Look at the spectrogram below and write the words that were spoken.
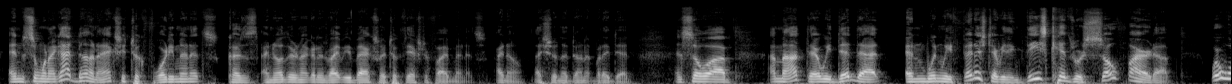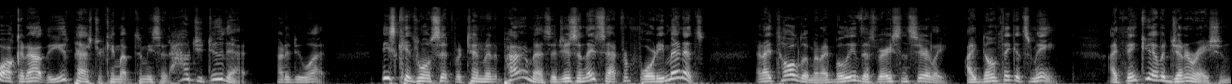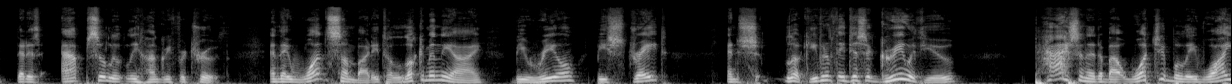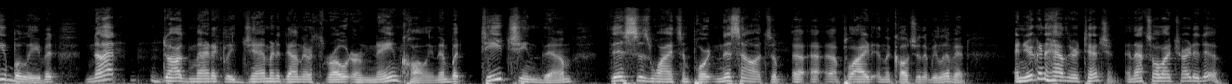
And so when I got done, I actually took 40 minutes because I know they're not going to invite me back. So I took the extra five minutes. I know I shouldn't have done it, but I did. And so uh, I'm out there. We did that. And when we finished everything, these kids were so fired up we're walking out. The youth pastor came up to me and said, How'd you do that? How to do what? These kids won't sit for 10 minute power messages, and they sat for 40 minutes. And I told him, and I believe this very sincerely I don't think it's me. I think you have a generation that is absolutely hungry for truth. And they want somebody to look them in the eye, be real, be straight, and sh- look, even if they disagree with you, passionate about what you believe, why you believe it, not dogmatically jamming it down their throat or name calling them, but teaching them this is why it's important. This is how it's uh, uh, applied in the culture that we live in. And you're going to have their attention. And that's all I try to do.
